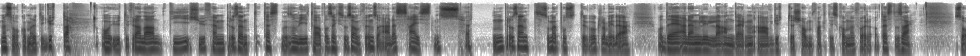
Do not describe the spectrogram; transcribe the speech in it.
Men så kommer det til gutta. Og ut ifra da de 25% testene som vi tar på Sex og Samfunn, så er det 16-17 som er positive for klamydia. Og det er den lille andelen av gutter som faktisk kommer for å teste seg. Så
